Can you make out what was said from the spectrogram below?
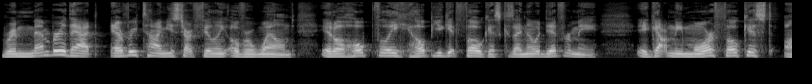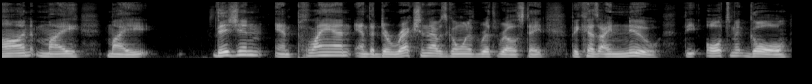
Remember that every time you start feeling overwhelmed, it'll hopefully help you get focused because I know it did for me. It got me more focused on my my vision and plan and the direction that I was going with, real estate because I knew the ultimate goal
